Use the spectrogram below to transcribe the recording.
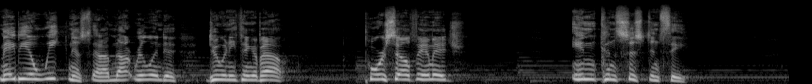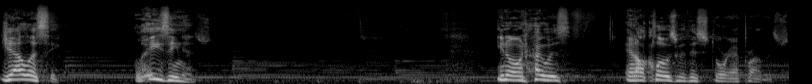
maybe a weakness that I'm not willing to do anything about, poor self image, inconsistency, jealousy, laziness. You know, and I was, and I'll close with this story, I promise.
